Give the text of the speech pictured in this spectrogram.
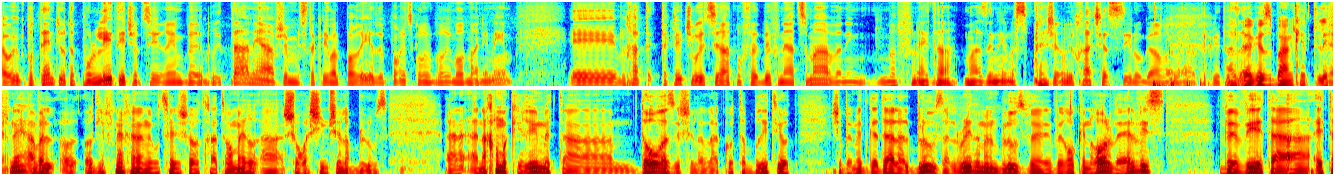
או האימפוטנטיות הפוליטית של צעירים בבריטניה, שמסתכלים על פריז, ופריז קורים דברים מאוד מעניינים. אה, בכלל, תקליט שהוא יצירת מופת בפני עצמה, ואני מפנה את המאזינים לספיישל המיוחד שעשינו גם על התקליט על הזה. בגרס בנקט. לפני, אבל עוד- עוד לפני כן אני רוצה לשאול אותך, אתה אומר השורשים של הבלוז. אנחנו מכירים את הדור הזה של הלהקות הבריטיות, שבאמת גדל על בלוז, על rhythm and blues ורוק אנד רול ואלוויס, והביא את את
